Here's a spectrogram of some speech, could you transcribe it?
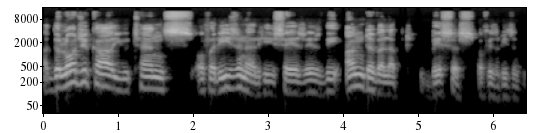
the logica utens of a reasoner, he says, is the undeveloped basis of his reasoning.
